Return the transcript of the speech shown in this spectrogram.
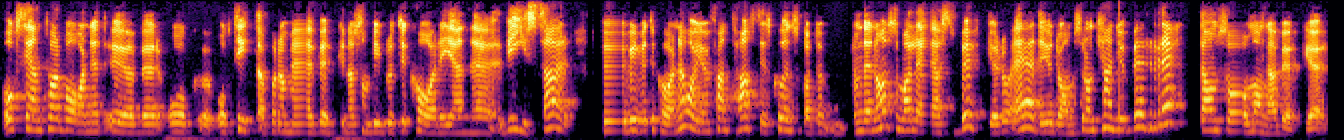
Och sen tar barnet över och, och tittar på de här böckerna som bibliotekarien eh, visar bibliotekarierna har ju en fantastisk kunskap. Om det är någon som har läst böcker, då är det ju de. Så de kan ju berätta om så många böcker.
